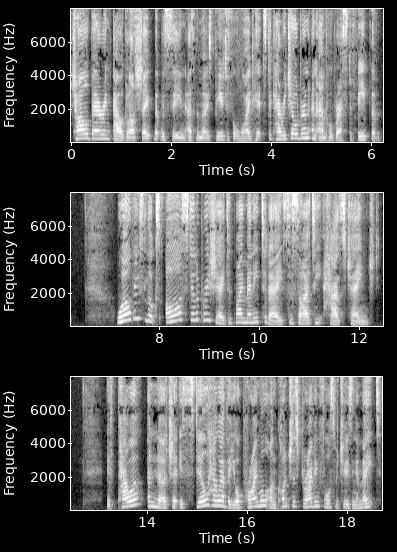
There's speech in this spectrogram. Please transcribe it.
childbearing hourglass shape that was seen as the most beautiful wide hips to carry children and ample breasts to feed them. While these looks are still appreciated by many today, society has changed. If power and nurture is still, however, your primal unconscious driving force for choosing a mate,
